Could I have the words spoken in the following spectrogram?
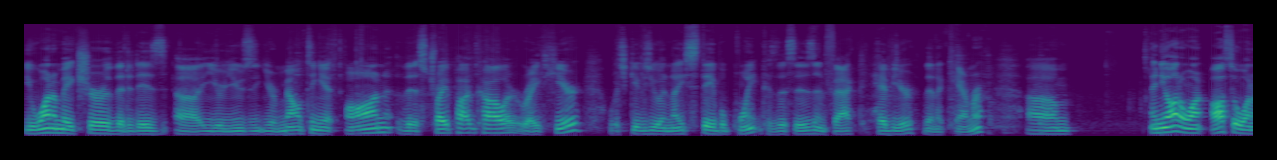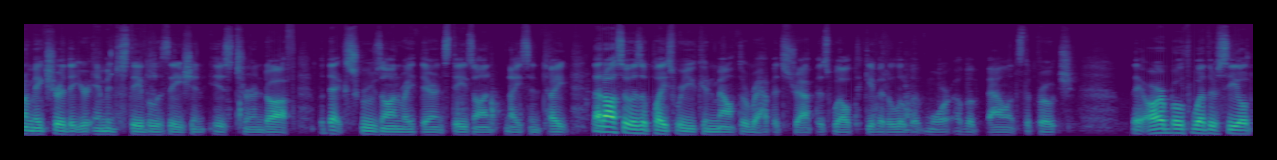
you want to make sure that it is uh, you're using you're mounting it on this tripod collar right here, which gives you a nice stable point because this is in fact heavier than a camera. Um, and you also want to make sure that your image stabilization is turned off, but that screws on right there and stays on nice and tight. That also is a place where you can mount the rapid strap as well to give it a little bit more of a balanced approach. They are both weather sealed.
